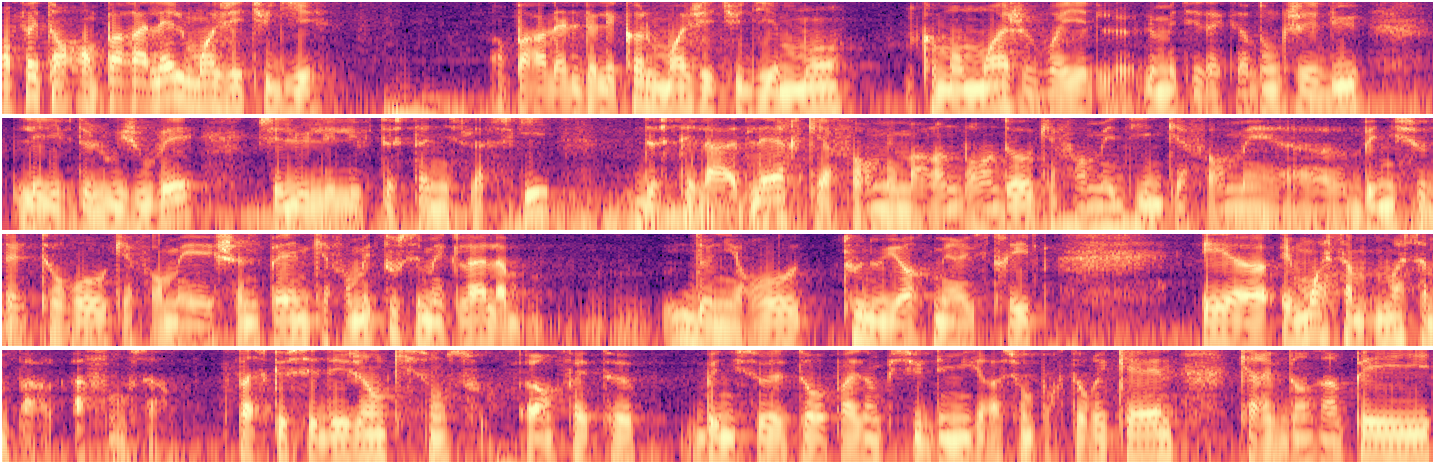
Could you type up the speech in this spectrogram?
en fait, en, en parallèle, moi, j'étudiais. En parallèle de l'école, moi, j'étudiais mon comment moi je voyais le, métier d'acteur. Donc j'ai lu les livres de Louis Jouvet, j'ai lu les livres de Stanislavski, de Stella Adler, qui a formé Marlon Brando, qui a formé Dean, qui a formé euh, Benicio del Toro, qui a formé Sean Penn, qui a formé tous ces mecs-là, là, De tout New York, Meryl Streep. Et, euh, et moi, ça, moi, ça me parle à fond, ça. Parce que c'est des gens qui sont, euh, en fait, euh, Benicio del Toro, par exemple, issu de l'immigration portoricaine, qui arrive dans un pays,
